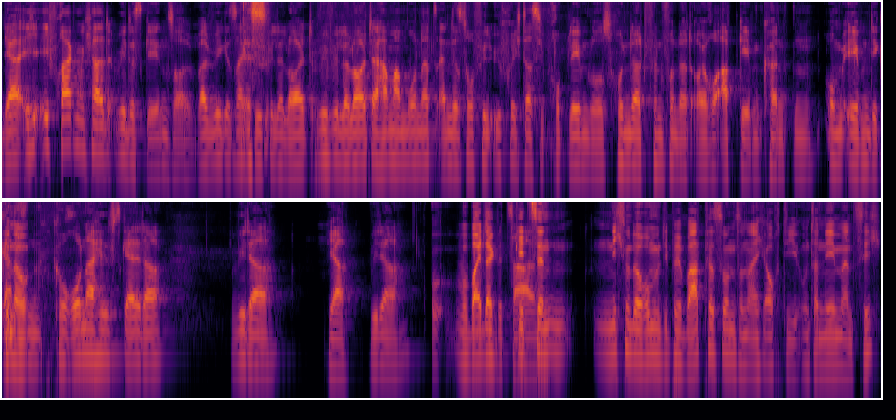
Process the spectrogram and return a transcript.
ja, ich, ich frage mich halt, wie das gehen soll, weil wie gesagt, wie viele Leute, wie viele Leute haben am Monatsende so viel übrig, dass sie problemlos 100, 500 Euro abgeben könnten, um eben die genau. ganzen genau. Corona-Hilfsgelder wieder, ja, wieder. Wobei da geht es ja nicht nur darum, die Privatpersonen, sondern eigentlich auch die Unternehmen an sich.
